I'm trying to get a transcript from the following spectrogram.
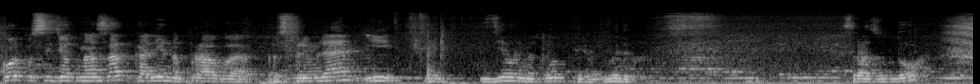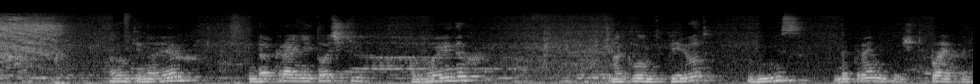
Корпус идет назад, колено правое распрямляем и делаем наклон вперед. Выдох. Сразу вдох. Руки наверх. До крайней точки. Выдох. Наклон вперед. Вниз. До крайней точки. Поехали.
